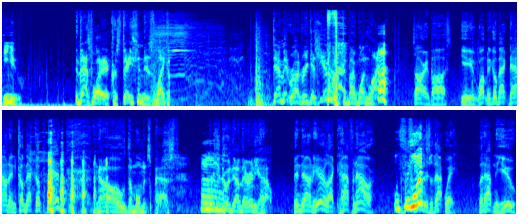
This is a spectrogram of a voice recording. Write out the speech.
Ew. And that's why a crustacean is like a. Damn it, Rodriguez, you interrupted my one line. Sorry, boss. You want me to go back down and come back up again? no, the moment's passed. What are you uh. doing down there, anyhow? Been down here like half an hour. I the What? others are that way. What happened to you?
